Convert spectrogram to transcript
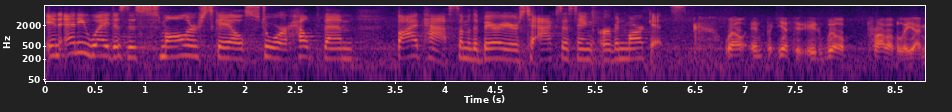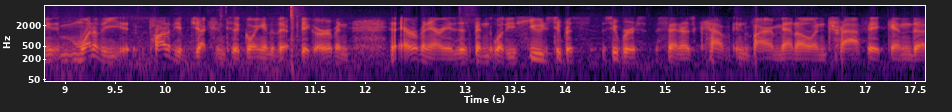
In any way, does this smaller scale store help them bypass some of the barriers to accessing urban markets? Well, and, yes, it, it, will probably. I mean, one of the part of the objection to going into the big urban urban areas has been well, these huge super super centers have environmental and traffic and uh,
